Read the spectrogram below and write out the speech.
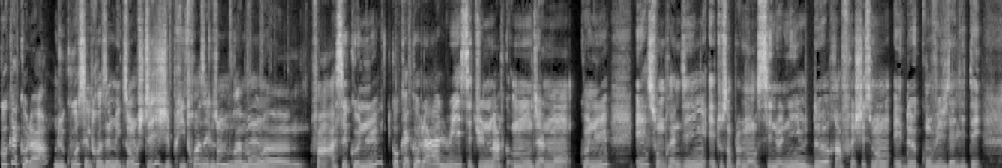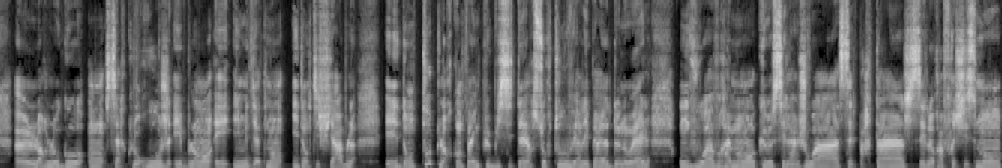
Coca-Cola, du coup, c'est le troisième exemple. Je dis, j'ai pris trois exemples vraiment, euh, enfin, assez connus. Coca-Cola, lui, c'est une marque mondialement connue et son branding est tout simplement synonyme de rafraîchissement et de convivialité. Euh, leur logo en cercle rouge et blanc est immédiatement identifiable et dans toutes leurs campagnes publicitaires, surtout vers les périodes de Noël, on voit vraiment que c'est la joie, c'est le partage, c'est le rafraîchissement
